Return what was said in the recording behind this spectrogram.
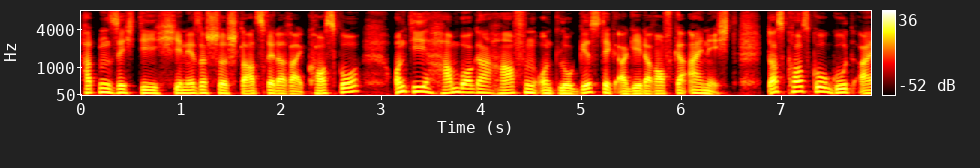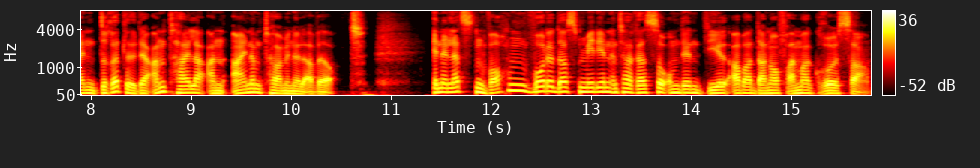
hatten sich die chinesische Staatsreederei Costco und die Hamburger Hafen- und Logistik AG darauf geeinigt, dass Costco gut ein Drittel der Anteile an einem Terminal erwirbt. In den letzten Wochen wurde das Medieninteresse um den Deal aber dann auf einmal größer.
